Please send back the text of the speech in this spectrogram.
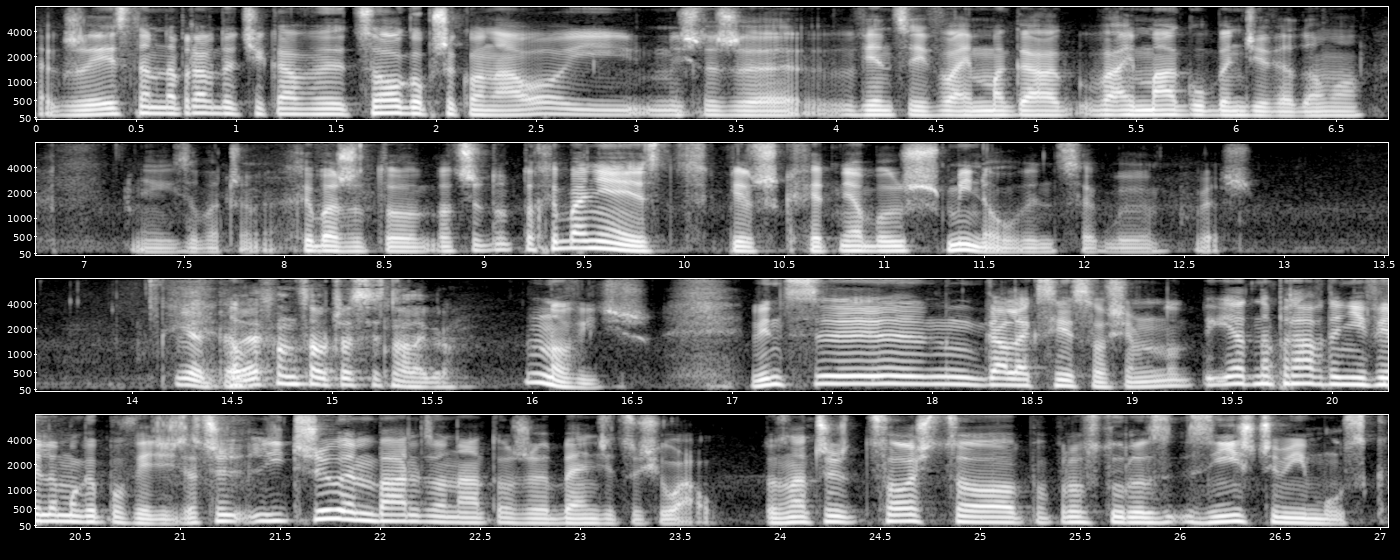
Także jestem naprawdę ciekawy, co go przekonało i myślę, że więcej w, iMaga, w iMagu będzie wiadomo i zobaczymy. Chyba, że to, znaczy to, to chyba nie jest 1 kwietnia, bo już minął, więc jakby wiesz. Nie, telefon no. cały czas jest na Allegro. No widzisz. Więc y, Galaxy S8, no ja naprawdę niewiele mogę powiedzieć. Znaczy liczyłem bardzo na to, że będzie coś wow. To znaczy coś, co po prostu zniszczy mi mózg.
